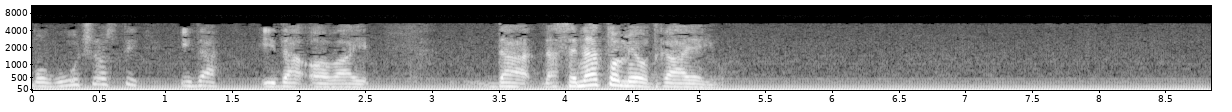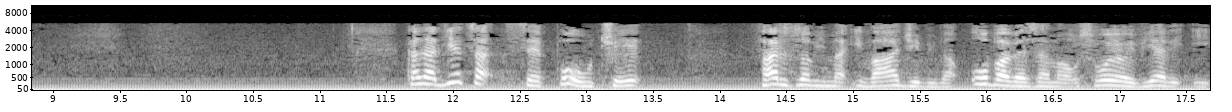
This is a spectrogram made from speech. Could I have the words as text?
mogućnosti i da i da ovaj da, da se na tome odgajaju. Kada djeca se pouče farzovima i vađibima, obavezama u svojoj vjeri i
